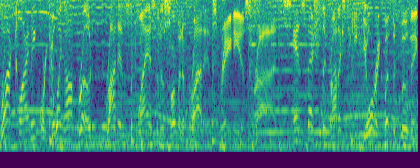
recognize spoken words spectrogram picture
rock climbing, or going off-road, Rod End Supply has an assortment of rod ends, radius rods, and specialty products to keep your equipment moving.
